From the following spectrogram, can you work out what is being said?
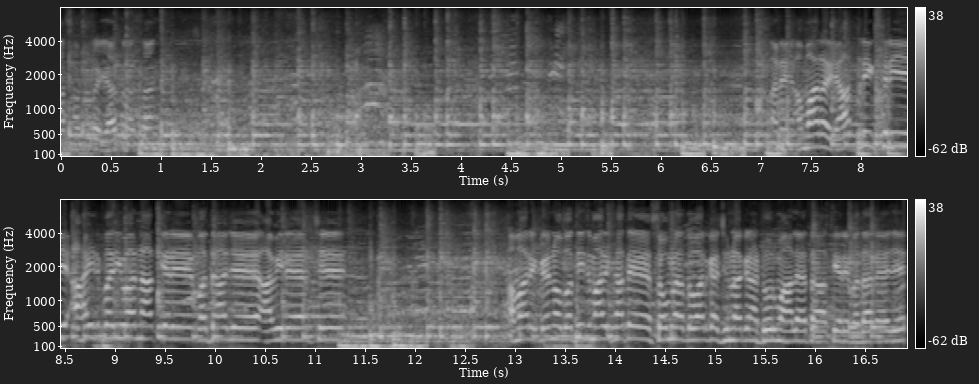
આશાપુરા યાત્રા સંઘ. અમારા યાત્રિક શ્રી આહિર પરિવારના અત્યારે બધા જ આવી રહ્યા છે. અમારી બહેનો બધી જ મારી સાથે સોમનાથ દ્વારકા જુનાગઢના ટૂરમાં હાલ્યા હતા, અત્યારે બધા રહ્યા છે.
